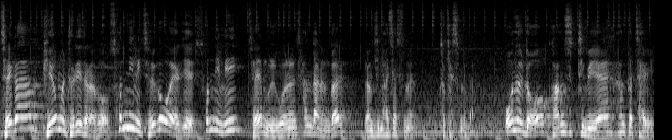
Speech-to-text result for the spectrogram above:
제가 비용을 들이더라도 손님이 즐거워야지 손님이 제 물건을 산다는 걸 명심하셨으면 좋겠습니다. 오늘도 광수TV의 한끗 차이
